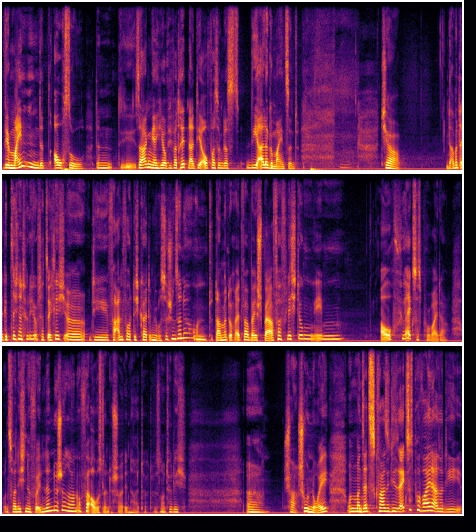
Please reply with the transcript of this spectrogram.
Wir meinten das auch so, denn die sagen ja hier, auf die vertreten hat die Auffassung, dass die alle gemeint sind. Tja, damit ergibt sich natürlich auch tatsächlich äh, die Verantwortlichkeit im juristischen Sinne und damit auch etwa bei Sperrverpflichtungen eben auch für Access Provider. Und zwar nicht nur für inländische, sondern auch für ausländische Inhalte. Das ist natürlich äh, schon neu. Und man setzt quasi diese Access Provider, also die,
